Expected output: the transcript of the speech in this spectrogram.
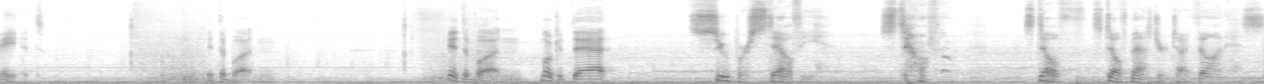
Made it. Hit the button. Hit the button. Look at that. Super stealthy. Stealth. Stealth. Stealth Master Tythonis.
